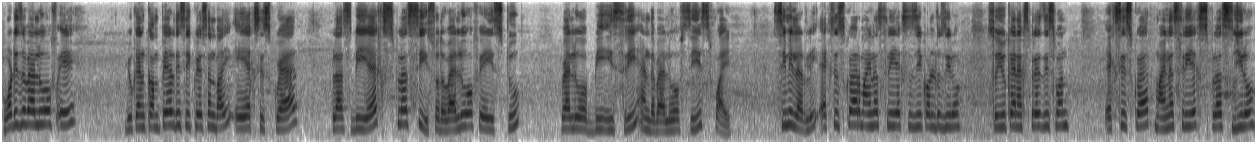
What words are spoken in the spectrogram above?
what is the value of a? You can compare this equation by ax square plus bx plus c. So the value of a is 2 value of b is 3 and the value of c is 5 similarly x square minus 3x is equal to 0 so you can express this one. X square minus 3x plus 0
